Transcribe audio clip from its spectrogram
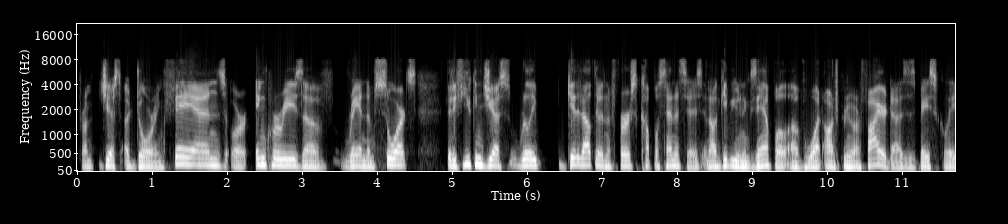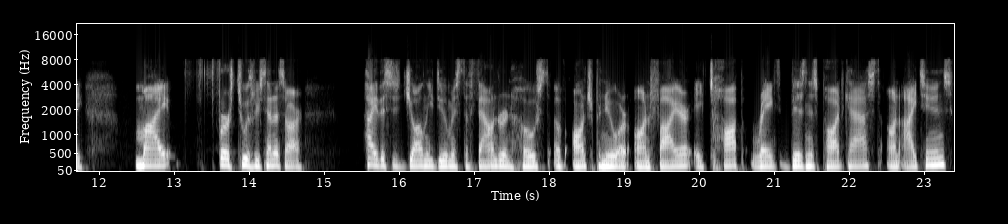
from just adoring fans or inquiries of random sorts that if you can just really get it out there in the first couple sentences and I'll give you an example of what entrepreneur fire does is basically my first two or three sentences are Hi, this is John Lee Dumas, the founder and host of Entrepreneur on Fire, a top ranked business podcast on iTunes,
